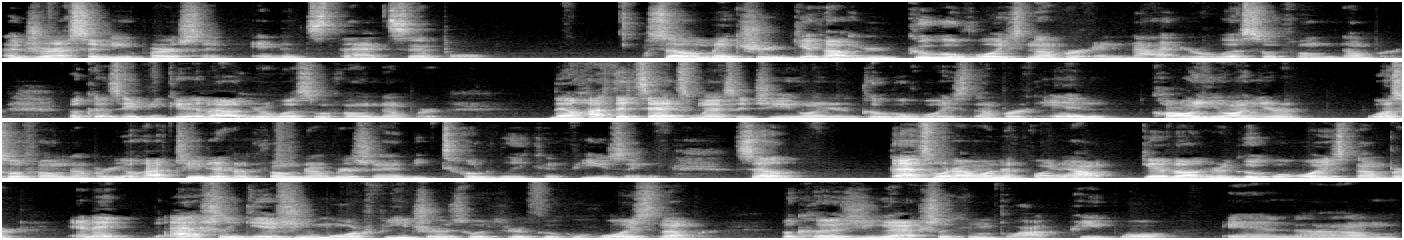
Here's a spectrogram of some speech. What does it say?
address a new person, and it's that simple. So make sure you give out your Google Voice number and not your whistle phone number, because if you give out your whistle phone number, they'll have to text message you on your Google Voice number and call you on your whistle phone number. You'll have two different phone numbers and it'll be totally confusing. So that's what I want to point out. Give out your Google Voice number and it actually gives you more features with your Google Voice number because you actually can block people and um,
